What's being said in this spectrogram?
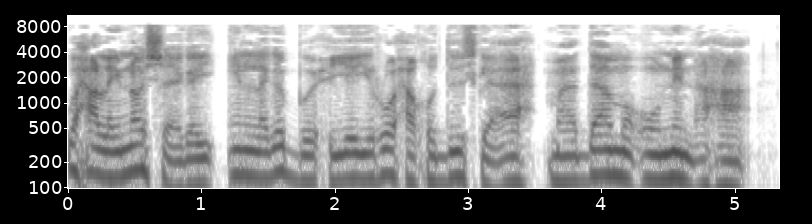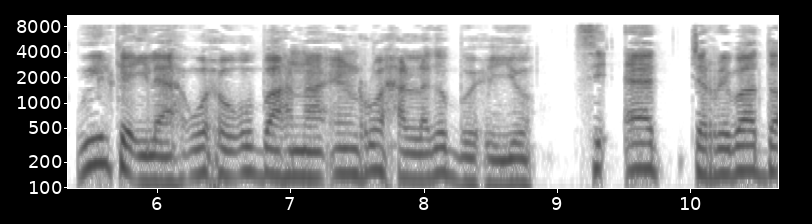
Waxaa laynoo sheegay in laga buuxiyey ruuxa quduuska ah maadaama uu nin ahaa. Wiilka ilaah wuxuu u baahnaa in ruuxa laga buuxiyo si aad jarribaadda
